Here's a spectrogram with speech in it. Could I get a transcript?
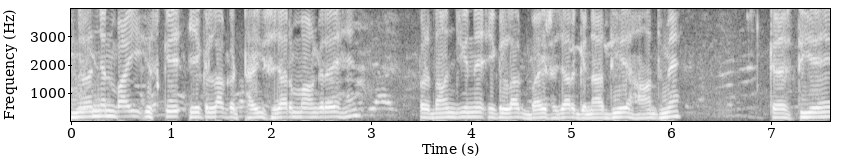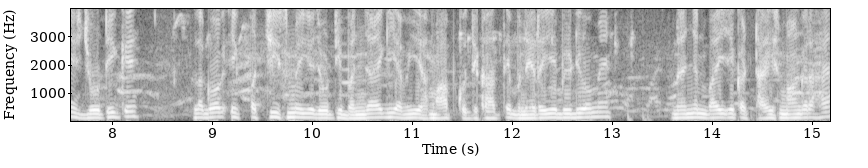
निरंजन भाई इसके एक लाख अट्ठाईस हज़ार मांग रहे हैं। प्रधान जी ने एक लाख बाईस हज़ार गिना दिए हाथ में कैश दिए हैं इस जोटी के। लगभग एक पच्चीस में ये जोटी बन जाएगी। अभी हम आपको दिखाते बने रहिए वीडियो में। निरंजन भाई एक अट्ठाईस मांग रहा है।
